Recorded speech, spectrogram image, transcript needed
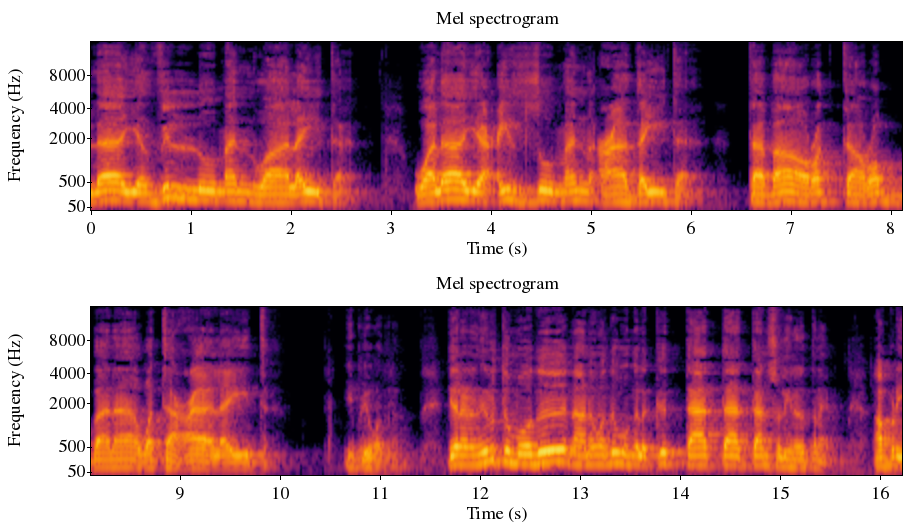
لا يذل من واليت ولا يعز من عاديت تباركت ربنا وتعاليت இப்படி ஓதுறேன் இதில் நான் நிறுத்தும் போது நான் வந்து உங்களுக்கு தே தேத்தான்னு சொல்லி நிறுத்தினேன் அப்படி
